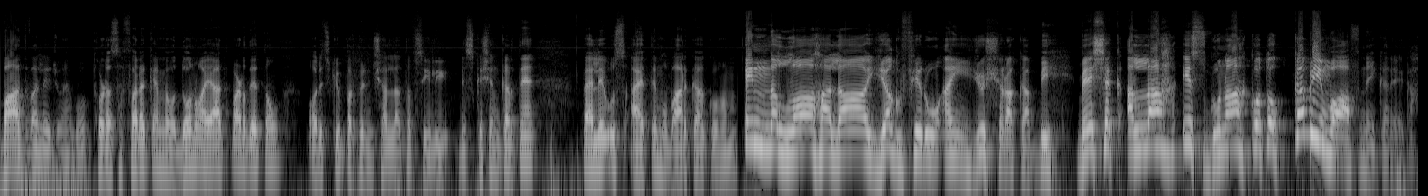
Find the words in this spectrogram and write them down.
बाद वाले जो हैं वो। थोड़ा सा फ़र्क है, मैं वो दोनों आयात पढ़ देता हूँ। और इसके ऊपर फिर इंशाल्लाह तफसीली डिस्कशन करते हैं। पहले उस आयत मुबारक को हम इन का भी बेशक अल्लाह इस गुनाह को तो कभी मुआफ नहीं करेगा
